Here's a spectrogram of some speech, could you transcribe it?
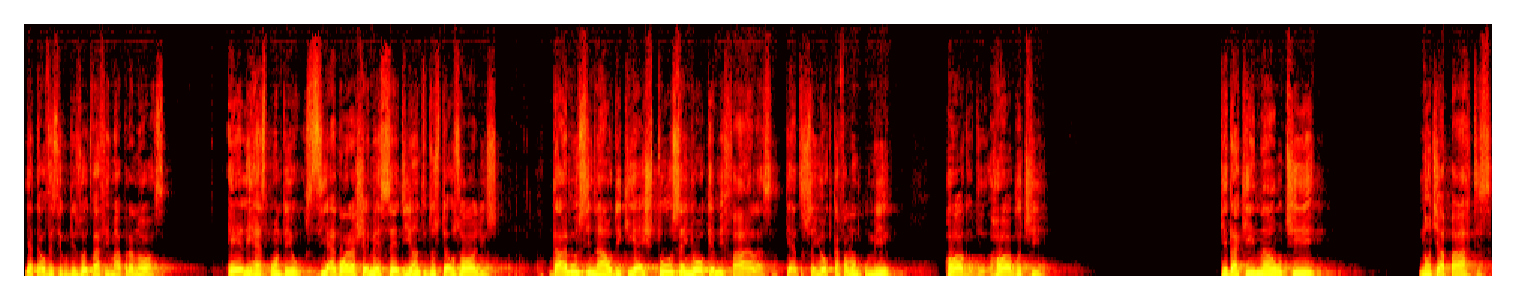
e até o versículo 18 vai afirmar para nós. Ele respondeu: Se agora achei mercê diante dos teus olhos, dá-me um sinal de que és tu, Senhor, que me falas, que é o Senhor que está falando comigo. Rogo-te que daqui não te não te apartes,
